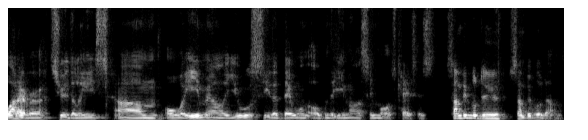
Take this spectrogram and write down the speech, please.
whatever to the leads um, over email, you will see that they won't open the emails in most cases. Some people do, some people don't.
